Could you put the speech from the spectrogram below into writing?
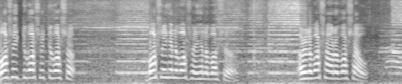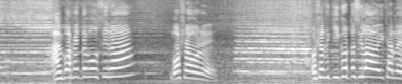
বসো একটু বসো একটু বসো। বসো এখানে বসো এখানে বসো। ওরে বসাও ওরে বসাও। আমি বসাইতে বলছি না। বসাও ওরে। ওর সাথে কি করতেছিলাম এখানে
